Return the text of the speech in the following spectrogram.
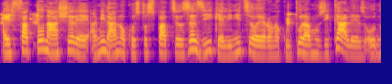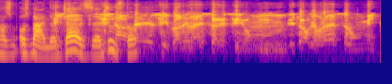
hai fatto nascere a Milano questo spazio Zazie che all'inizio era una cultura musicale, o, non s- o sbaglio, jazz, Sì, no, giusto? eh, sì, voleva essere, sì, un- che voleva essere un mix,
